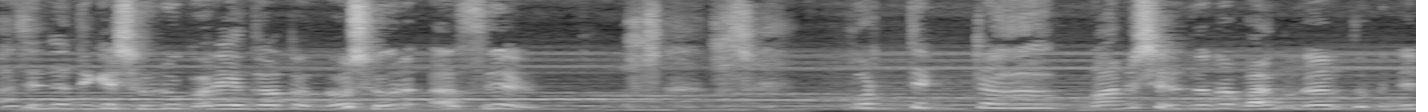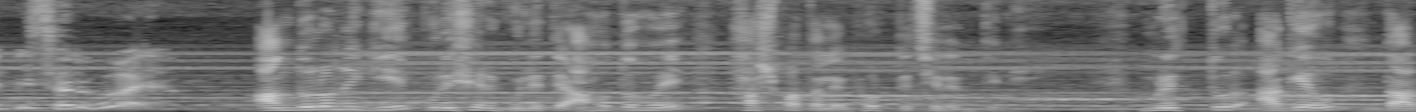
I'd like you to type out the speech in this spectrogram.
হাসিনা থেকে শুরু করে যত দোসর আছে প্রত্যেকটা মানুষের জন্য বাংলার জমিনে বিচার হয়। আন্দোলনে গিয়ে পুলিশের গুলিতে আহত হয়ে হাসপাতালে ভর্তি ছিলেন তিনি। মৃত্যুর আগেও তার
